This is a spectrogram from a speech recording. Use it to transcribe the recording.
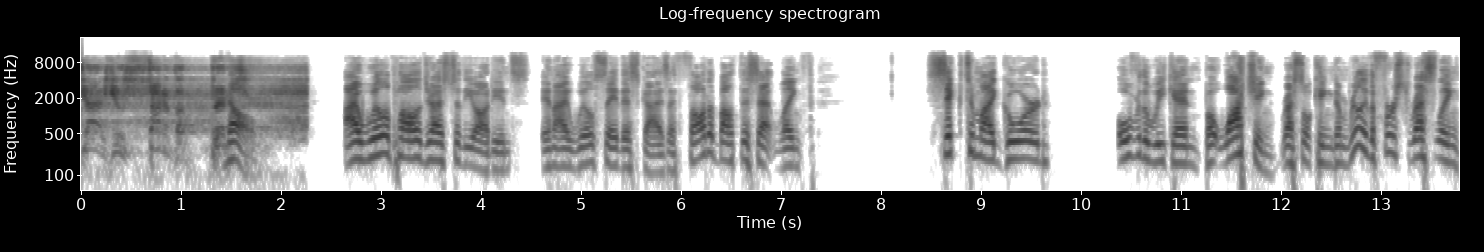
You son of a bitch! No. I will apologize to the audience, and I will say this, guys. I thought about this at length, sick to my gourd over the weekend, but watching Wrestle Kingdom, really the first wrestling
